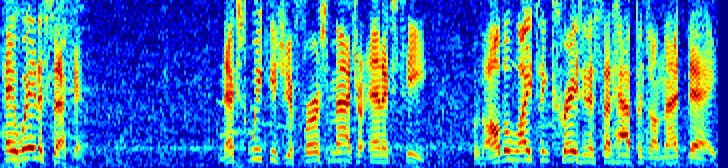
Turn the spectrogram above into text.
Hey, wait a second. Next week is your first match on NXT. With all the lights and craziness that happens on that day,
